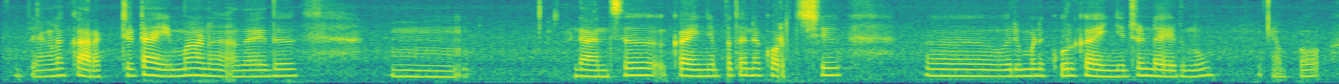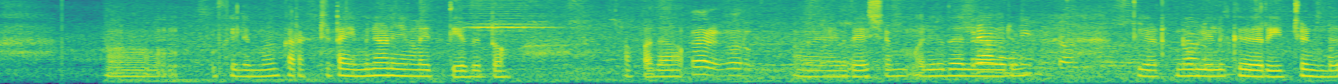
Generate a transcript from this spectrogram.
അപ്പം ഞങ്ങൾ കറക്റ്റ് ടൈമാണ്. അതായത് ഡാൻസ് കഴിഞ്ഞപ്പോൾ തന്നെ കുറച്ച് ഒരു മണിക്കൂർ കഴിഞ്ഞിട്ടുണ്ടായിരുന്നു. അപ്പോൾ ഫിലിം കറക്റ്റ് ടൈമിനാണ് ഞങ്ങൾ എത്തിയത് കേട്ടോ. അപ്പോൾ അതാ ഏകദേശം ഒരുവിധം എല്ലാവരും തിയേറ്ററിന്റെ ഉള്ളിൽ കയറിയിട്ടുണ്ട്.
